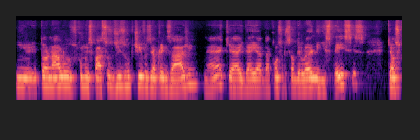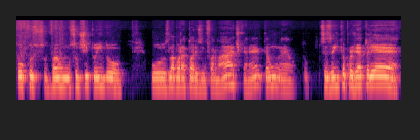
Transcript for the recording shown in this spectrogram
e torná-los como espaços disruptivos de aprendizagem, né, que é a ideia da construção de learning spaces, que aos poucos vão substituindo os laboratórios de informática, né? Então, é, vocês veem que o projeto ele é,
